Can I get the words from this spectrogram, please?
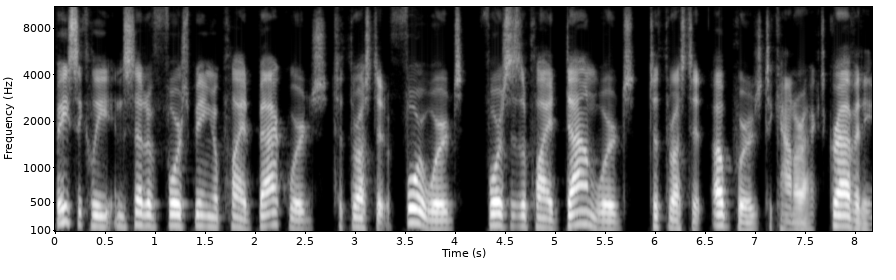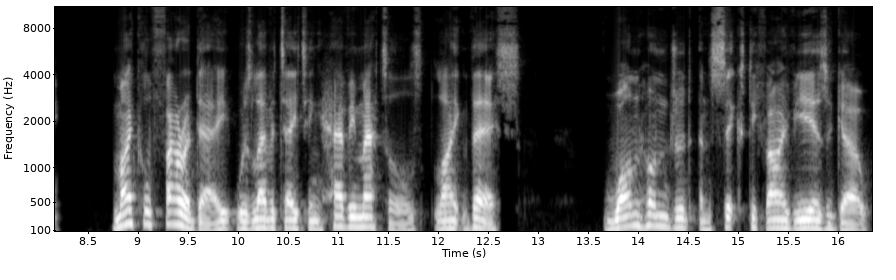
Basically, instead of force being applied backwards to thrust it forwards, force is applied downwards to thrust it upwards to counteract gravity. Michael Faraday was levitating heavy metals like this 165 years ago.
